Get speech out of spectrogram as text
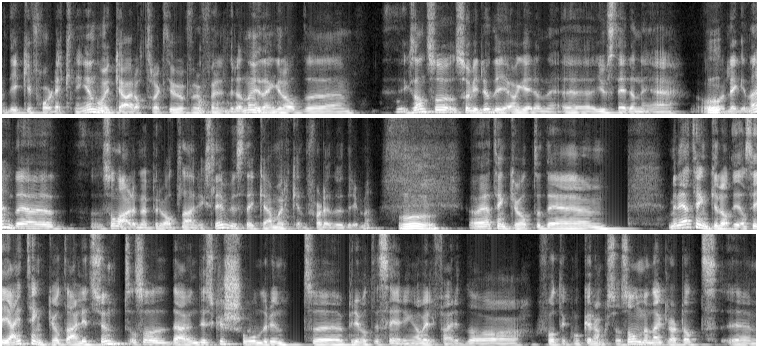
de ikke får dekningen og ikke er attraktive for foreldrene. i den grad, uh, så, så, vil jo de agere ned, uh, justere ned og mm. legge ned. Det, sånn er det med privat næringsliv hvis det ikke er marked for det du driver med. Mm. Og jeg tenker jo at det men jeg tenker, altså jeg tenker at det er litt sunt. Altså det er jo en diskusjon rundt uh, privatisering av velferd og få til konkurranse og sånn, men det er klart at uh,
